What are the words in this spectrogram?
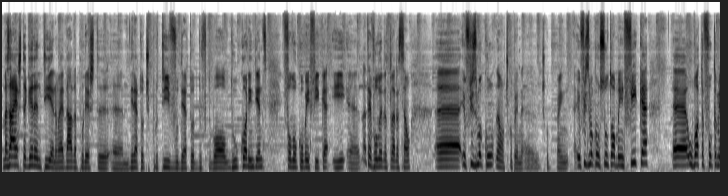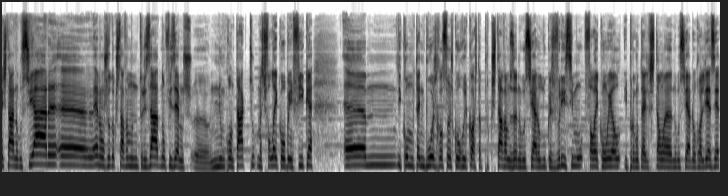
mas há esta garantia, não é? Dada por este um, diretor desportivo, diretor do futebol do Corinthians, que falou com o Benfica e uh, até vou ler a declaração. Uh, eu fiz uma. Con... Não, desculpem, uh, desculpem. Eu fiz uma consulta ao Benfica. Uh, o Botafogo também está a negociar. Era um jogador que estava monitorizado, não fizemos nenhum contacto, mas falei com o Benfica. Um, e como tenho boas relações com o Rui Costa, porque estávamos a negociar o Lucas Veríssimo, falei com ele e perguntei-lhe: estão a negociar o Rolhezer?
